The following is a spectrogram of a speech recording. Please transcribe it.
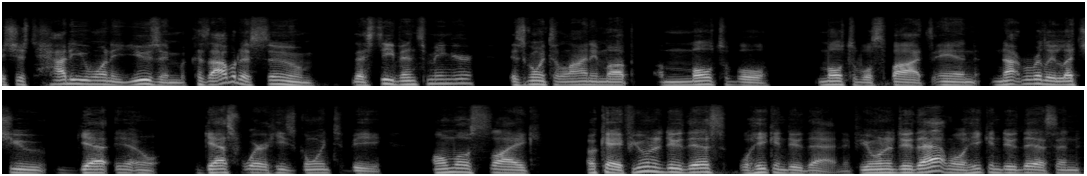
It's just how do you want to use him? Because I would assume that Steve Ensminger is going to line him up multiple multiple spots and not really let you get you know guess where he's going to be. Almost like okay, if you want to do this, well, he can do that, and if you want to do that, well, he can do this, and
